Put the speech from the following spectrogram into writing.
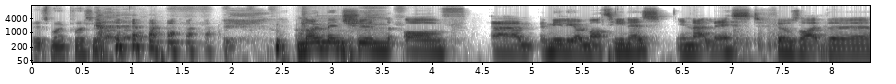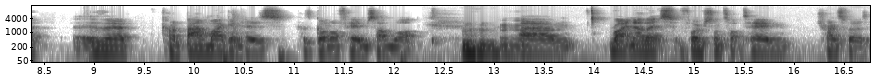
it's my pleasure. no mention of um, Emilio Martinez in that list. Feels like the the kind of bandwagon has has gone off him somewhat. Mhm. Um, right now, let's focus on top 10 transfers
